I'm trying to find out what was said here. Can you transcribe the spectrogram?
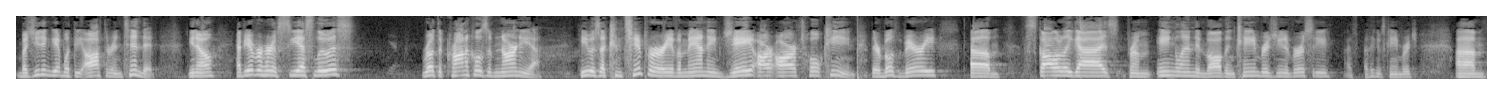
but you didn't get what the author intended. You know, have you ever heard of C.S. Lewis? Wrote the Chronicles of Narnia. He was a contemporary of a man named J.R.R. Tolkien. They're both very um, scholarly guys from England involved in Cambridge University. I, I think it was Cambridge. Um,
